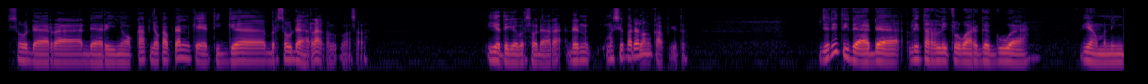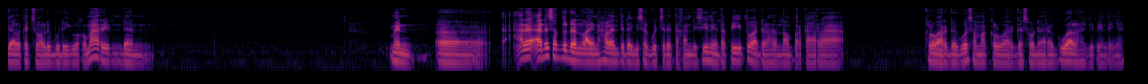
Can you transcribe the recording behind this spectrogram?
saudara dari nyokap. Nyokap kan kayak tiga bersaudara kalau gue nggak salah. Iya tiga bersaudara dan masih pada lengkap gitu. Jadi tidak ada literally keluarga gue yang meninggal kecuali bude gue kemarin dan men uh, ada ada satu dan lain hal yang tidak bisa gue ceritakan di sini tapi itu adalah tentang perkara keluarga gue sama keluarga saudara gue lah gitu intinya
